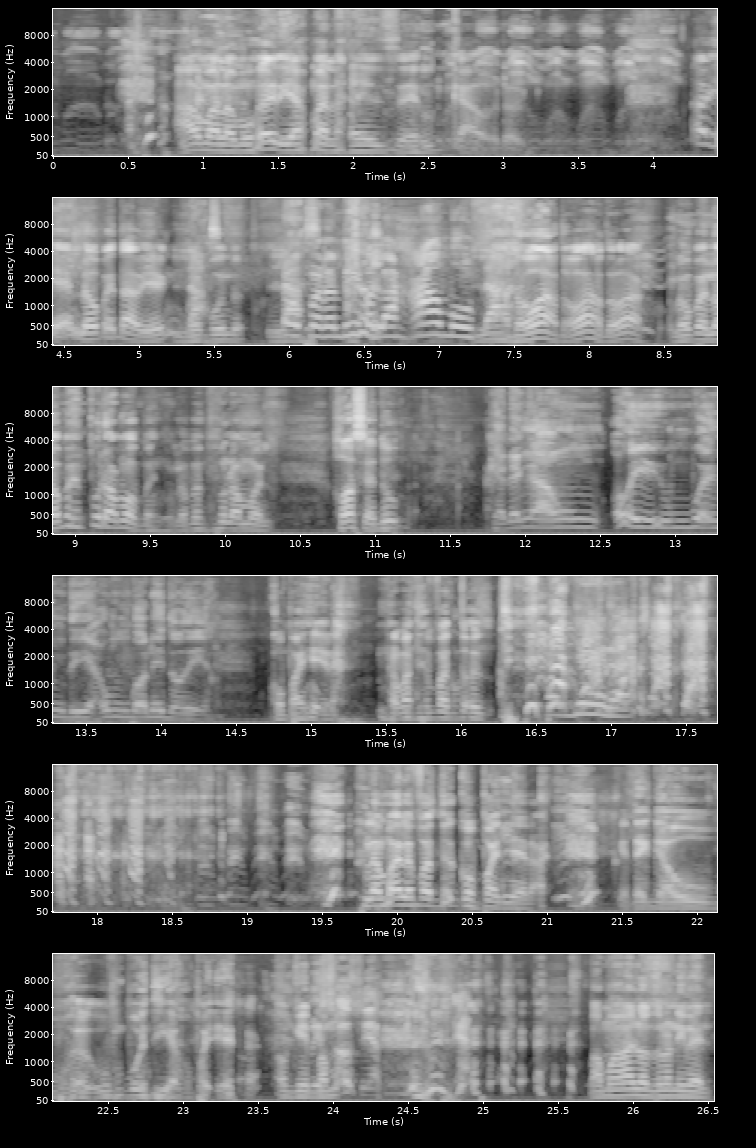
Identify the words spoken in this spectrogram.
Ama a la mujer y ama a la ese es un cabrón. Está bien, López está bien. Las- punto. las- no, pero él dijo la amo. A todas, a todas, a todas. López, López es puro amor, ven. López es puro amor. José, tú, Que tenga un, hoy un buen día, un bonito día. compañera. Nada más te faltó eso. compañera. Nada más le faltó compañera. Que tenga un, un buen día, compañera. Ok, Mi vamos, socia, mi socia. vamos a ver el otro nivel.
